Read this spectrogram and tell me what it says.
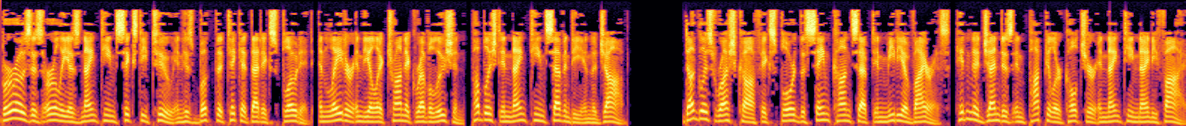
Burroughs as early as 1962 in his book The Ticket That Exploded, and later in The Electronic Revolution, published in 1970 in The Job. Douglas Rushkoff explored the same concept in Media Virus, Hidden Agendas in Popular Culture in 1995.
